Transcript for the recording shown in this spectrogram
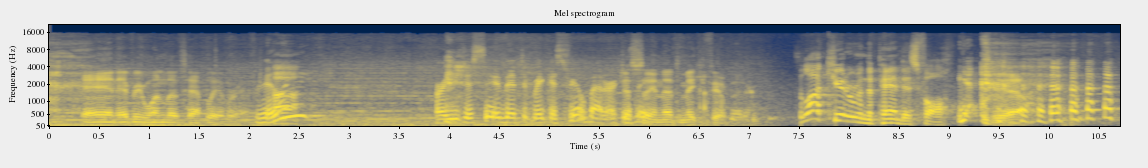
and everyone lives happily ever after. really? or are you just saying that to make us feel better? Just they- saying that to make you feel better. It's a lot cuter when the pandas fall. Yeah. Yeah.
